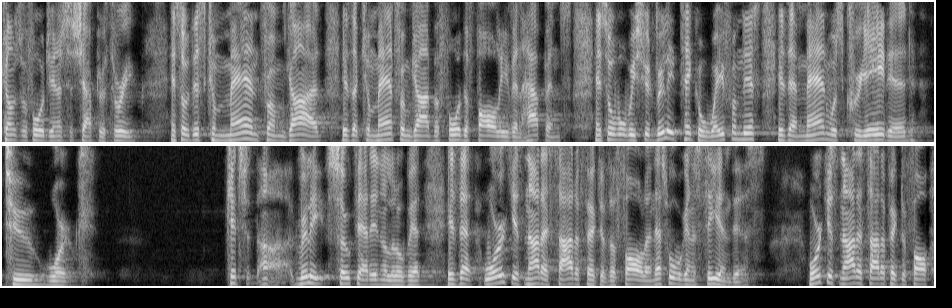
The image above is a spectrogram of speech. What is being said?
comes before Genesis chapter 3. And so this command from God is a command from God before the fall even happens. And so what we should really take away from this is that man was created to work catch, uh, really soak that in a little bit, is that work is not a side effect of the fall, and that's what we're going to see in this. Work is not a side effect of fall.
